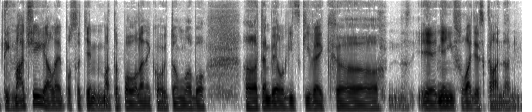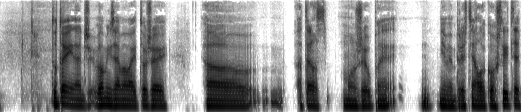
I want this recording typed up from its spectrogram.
tých mladších, ale v podstate má to povolené kvôli tomu, lebo uh, ten biologický vek uh, je, není v súlade s kalendárnym. Toto je ináč veľmi zaujímavé to, že a teraz môže úplne, neviem presne, ale okolo 40%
